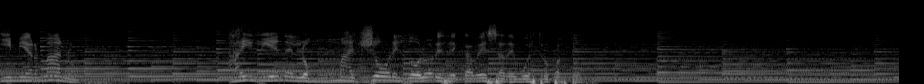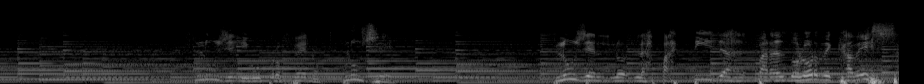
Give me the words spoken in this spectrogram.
Y mi hermano, ahí vienen los mayores dolores de cabeza de vuestro pastor. Fluye ibuprofeno, fluye. Fluyen las pastillas para el dolor de cabeza.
